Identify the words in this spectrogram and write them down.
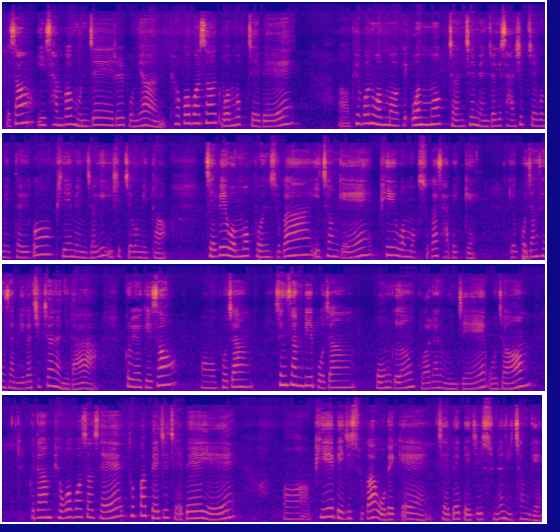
그래서 이 3번 문제를 보면 표고버섯 원목 재배 어, 표본 원목, 원목 전체 면적이 40제곱미터이고 피해 면적이 20제곱미터. 재배 원목 본수가 2,000개 피해 원목 수가 400개. 이게 보장 생산비가 7,000원이다. 그럼 여기서 어, 보장 생산비 보장 보험금 구하라는 문제 5점. 그 다음 표고버섯의 톱밥 배지 재배에 어, 피해 배지수가 500개, 재배 배지수는 2,000개,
